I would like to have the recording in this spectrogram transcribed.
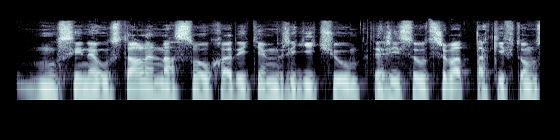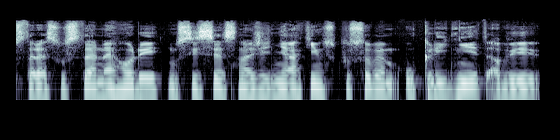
musí neustále naslouchat i těm řidičům, kteří jsou třeba taky v tom stresu z té nehody, musí se snažit nějakým způsobem uklidnit, aby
